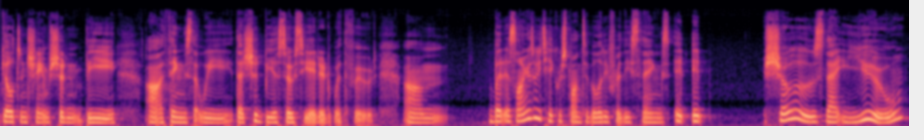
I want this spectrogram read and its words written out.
guilt and shame shouldn't be uh, things that we that should be associated with food. Um, but as long as we take responsibility for these things, it it shows that you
